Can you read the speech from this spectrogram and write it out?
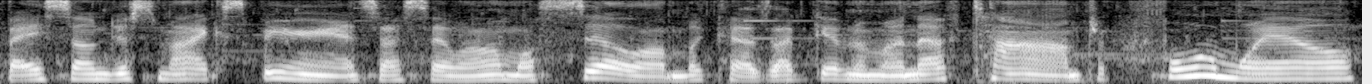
based on just my experience, I said, well, I'm going to seal them because I've given them enough time to perform well.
